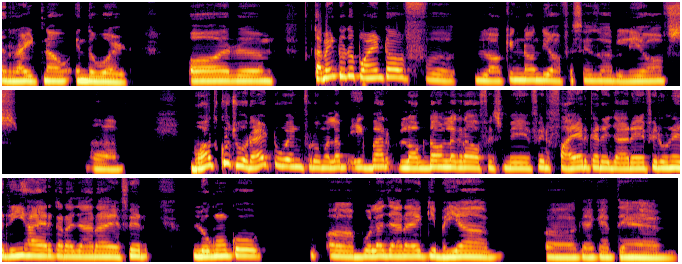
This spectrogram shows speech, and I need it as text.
right now in the world और coming to the point of locking down the offices और ले ऑफ्स बहुत कुछ हो रहा है टू एंड फ्रो मतलब एक बार लॉकडाउन लग रहा है ऑफ़िस में फिर फायर करे जा रहे हैं फिर उन्हें रीहायर करा जा रहा है फिर लोगों को अ, बोला जा रहा है कि भैया क्या कहते हैं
